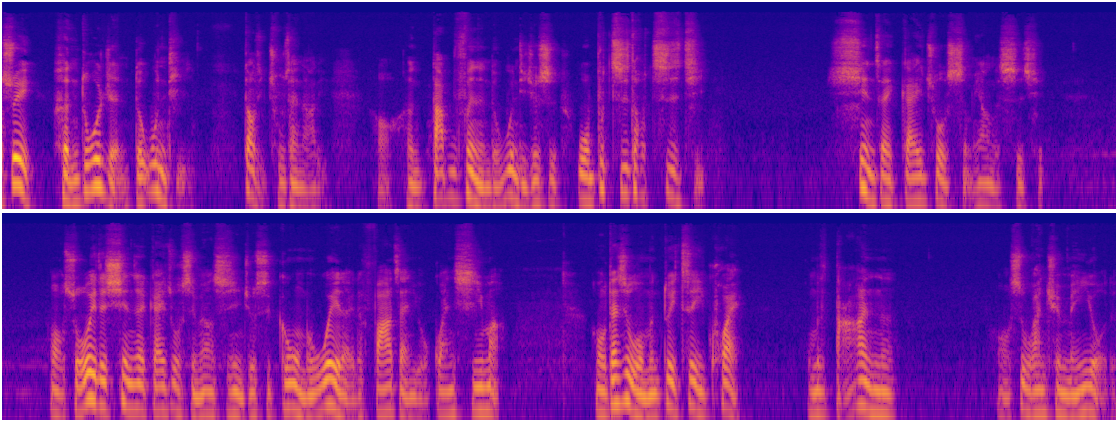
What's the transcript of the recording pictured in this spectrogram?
所以很多人的问题到底出在哪里？哦，很大部分人的问题就是我不知道自己现在该做什么样的事情。哦，所谓的现在该做什么样的事情，就是跟我们未来的发展有关系嘛。哦，但是我们对这一块，我们的答案呢？哦，是完全没有的。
